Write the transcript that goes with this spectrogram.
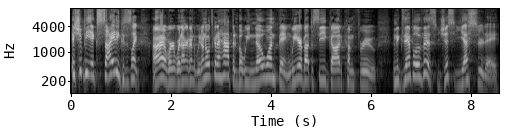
It should be exciting because it's like, all right, we're, we're not gonna, we don't know what's going to happen, but we know one thing. We are about to see God come through. An example of this, just yesterday,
